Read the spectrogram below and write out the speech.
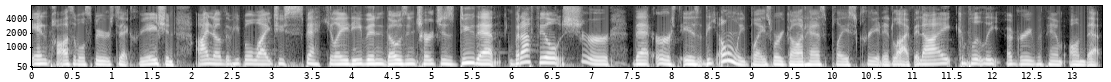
and possible spirits that creation. I know that people like to speculate, even those in churches do that, but I feel sure that earth is the only place where God has placed created life. And I completely agree with him on that.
